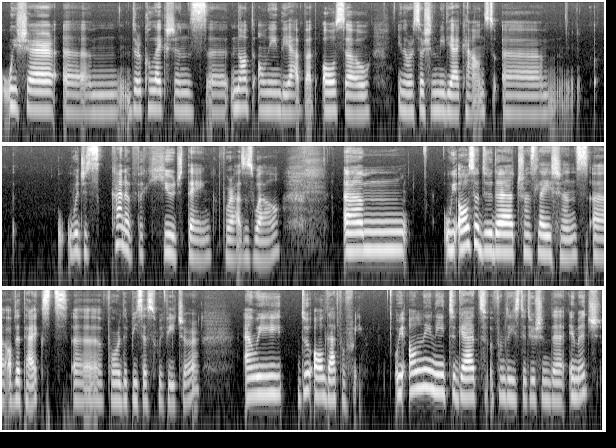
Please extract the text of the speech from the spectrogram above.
we share um, their collections uh, not only in the app but also in our social media accounts, um, which is kind of a huge thing for us as well. Um, we also do the translations uh, of the texts uh, for the pieces we feature, and we do all that for free. We only need to get from the institution the image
